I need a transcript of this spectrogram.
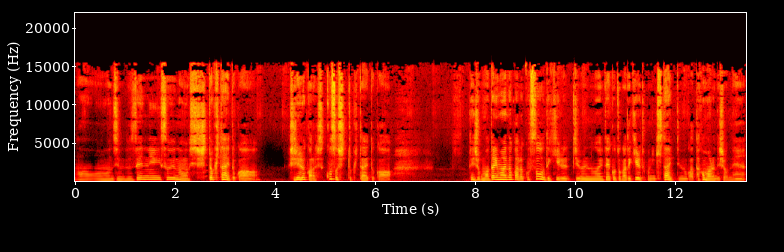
あ事前にそういうのを知っときたいとか、知れるからこそ知っときたいとか、転職も当たり前だからこそできる、自分のやりたいことができるとこに行きたいっていうのが高まるんでしょうね。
